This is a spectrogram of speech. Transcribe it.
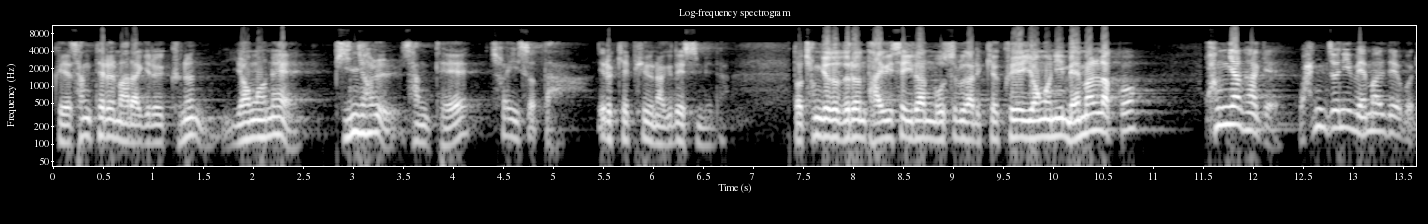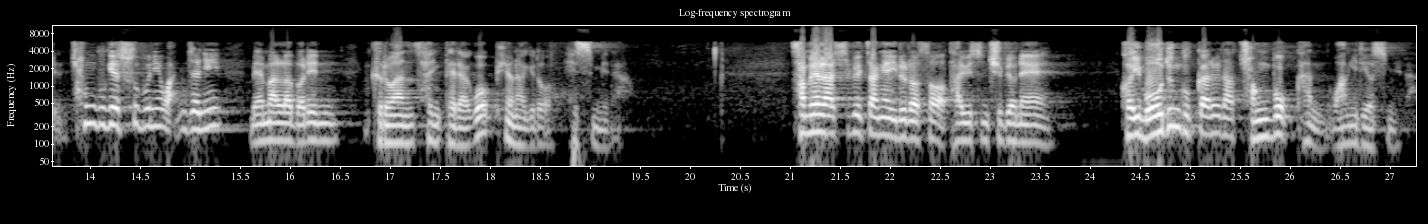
그의 상태를 말하기를 그는 영혼의 빈혈 상태에 처해 있었다. 이렇게 표현하기도 했습니다. 또 청교도들은 다윗의 이러한 모습을 가리켜 그의 영혼이 메말랐고 황량하게 완전히 메말되어 버린 천국의 수분이 완전히 메말라 버린 그러한 상태라고 표현하기도 했습니다. 사무엘하 11장에 이르러서 다윗은 주변에 거의 모든 국가를 다 정복한 왕이 되었습니다.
